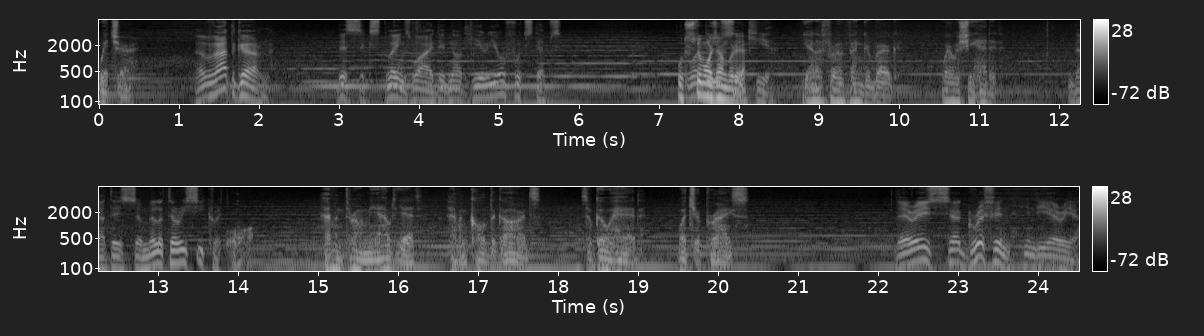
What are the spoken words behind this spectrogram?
Witcher. Vatt'ghern. This explains why I did not hear your footsteps. Uçtum What do you hocam buraya. seek here? Yennefer of Vengerberg. Where was she headed? That is a military secret. Oh. Haven't thrown me out yet. Haven't called the guards. So go ahead. What's your price? There is a griffin in the area.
